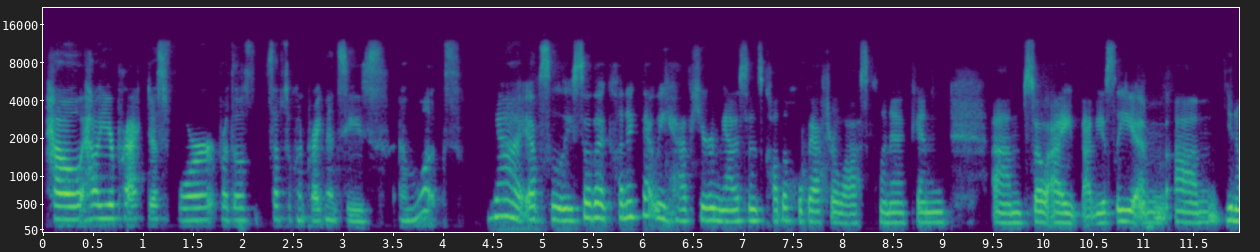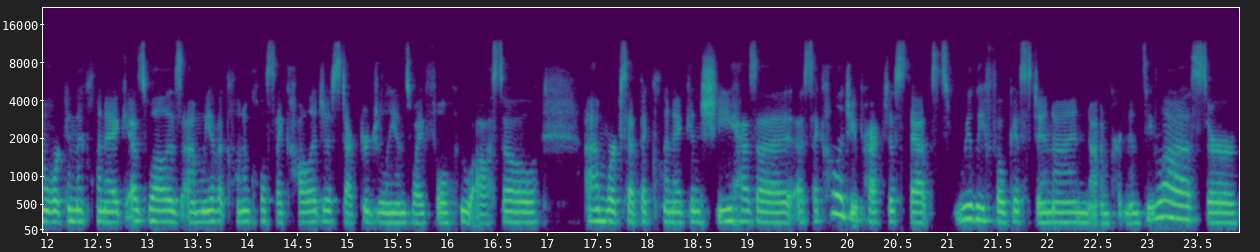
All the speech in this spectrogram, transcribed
how how your practice for for those subsequent pregnancies um, looks yeah, absolutely. So the clinic that we have here in Madison is called the Hope After Loss Clinic, and um, so I obviously am, um, you know, work in the clinic as well as um, we have a clinical psychologist, Dr. Julianne Zweifel, who also um, works at the clinic, and she has a, a, psychology practice that's really focused in on, on pregnancy loss or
